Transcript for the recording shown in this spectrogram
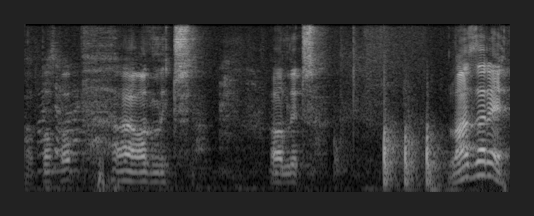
Op, op, op. A, odlično. Odlično. Lazare,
